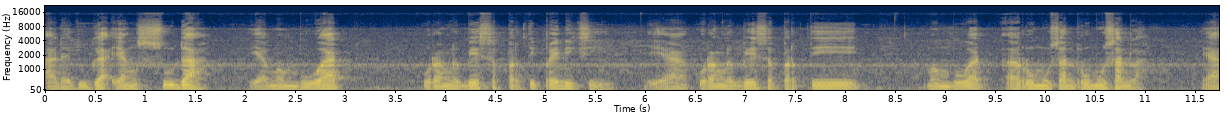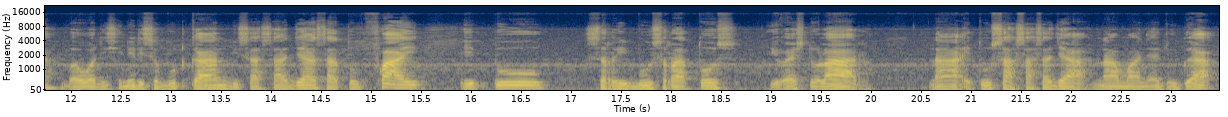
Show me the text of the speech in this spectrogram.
ada juga yang sudah ya membuat kurang lebih seperti prediksi ya, kurang lebih seperti membuat eh, rumusan-rumusan lah ya bahwa di sini disebutkan bisa saja satu Fi itu 1100 US dollar Nah, itu sah-sah saja. Namanya juga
